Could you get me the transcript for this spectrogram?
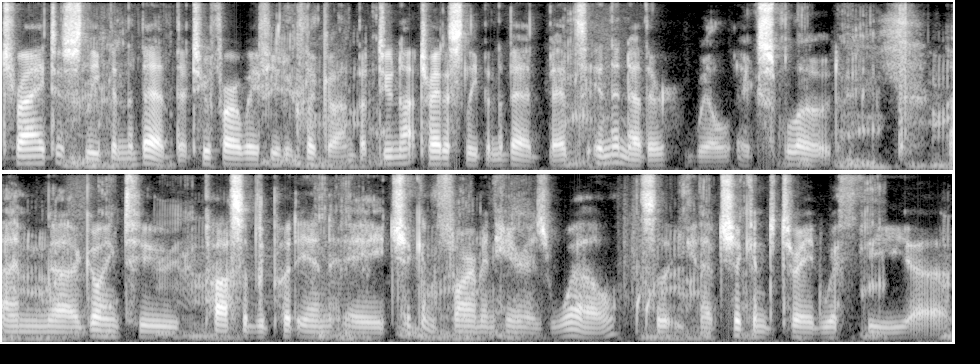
try to sleep in the bed. They're too far away for you to click on, but do not try to sleep in the bed. Beds in the nether will explode. I'm uh, going to possibly put in a chicken farm in here as well, so that you can have chicken to trade with the uh,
